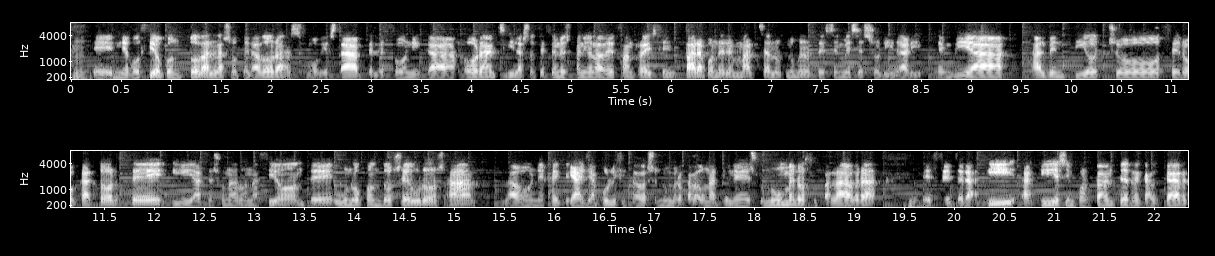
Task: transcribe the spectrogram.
hmm. eh, negoció con todas las operadoras, Movistar, Telefónica, Orange y la Asociación Española de Fundraising, para poner en marcha los números de SMS solidario. Envía al 28014 y haces una donación de 1,2 euros a la ONG que haya publicitado ese número. Cada una tiene su número, su palabra, hmm. etcétera. Y aquí es importante recalcar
